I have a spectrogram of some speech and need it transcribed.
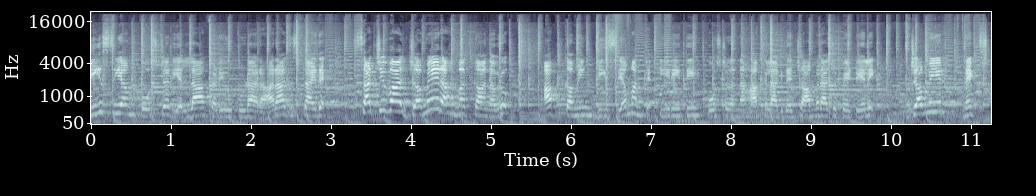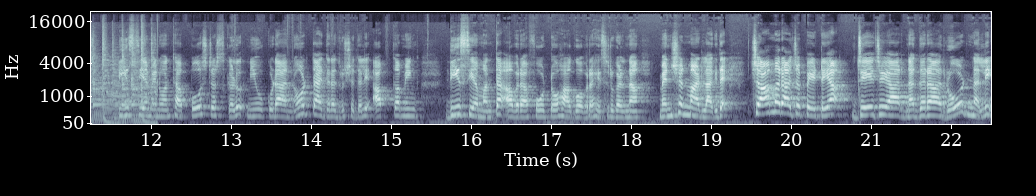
ಡಿಸಿಎಂ ಪೋಸ್ಟರ್ ಎಲ್ಲಾ ಕಡೆಯೂ ಕೂಡ ರಾರಾಜಿಸ್ತಾ ಇದೆ. ಸಚಿವ ಜಮೀರ್ ಅಹಮದ್ ಖಾನ್ ಅವರು ಅಪ್ಕಮಿಂಗ್ ಡಿಸಿಎಂ ಅಂತೆ ಈ ರೀತಿ ಪೋಸ್ಟರ್ ಅನ್ನು ಹಾಕಲಾಗಿದೆ ಚಾಮರಾಜಪೇಟೆಯಲ್ಲಿ. ಜಮೀರ್ ನೆಕ್ಸ್ಟ್ ಡಿಸಿಎಂ ಎನ್ನುವಂತಹ ಪೋಸ್ಟರ್ಸ್ಗಳು ನೀವು ಕೂಡ ನೋಡ್ತಾ ಇದ್ದೀರ ದೃಶ್ಯದಲ್ಲಿ ಅಪ್ಕಮಿಂಗ್ ಡಿಸಿಎಂ ಅಂತ ಅವರ ಫೋಟೋ ಹಾಗೂ ಅವರ ಹೆಸರುಗಳನ್ನ ಮೆನ್ಷನ್ ಮಾಡಲಾಗಿದೆ. ಚಾಮರಾಜಪೇಟೆಯ ಜೆ ಜೆ ಆರ್ ನಗರ ರೋಡ್ನಲ್ಲಿ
